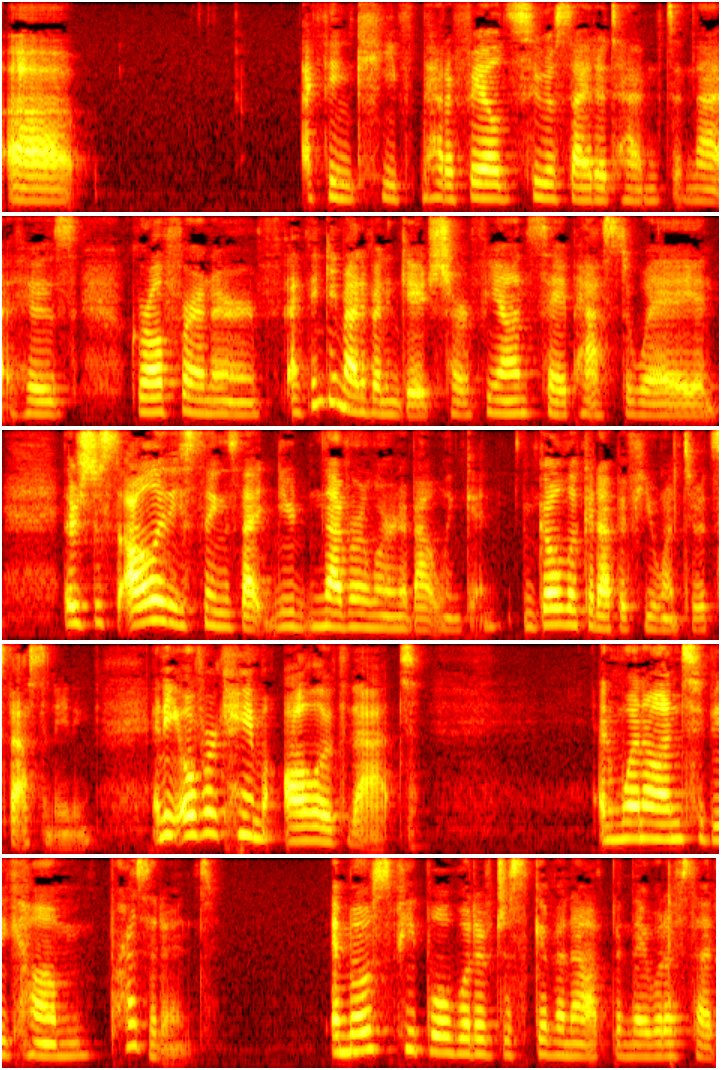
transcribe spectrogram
uh, I think he had a failed suicide attempt and that his girlfriend, or I think he might have been engaged to her fiance, passed away. And there's just all of these things that you never learn about Lincoln. Go look it up if you want to, it's fascinating. And he overcame all of that and went on to become president. And most people would have just given up and they would have said,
